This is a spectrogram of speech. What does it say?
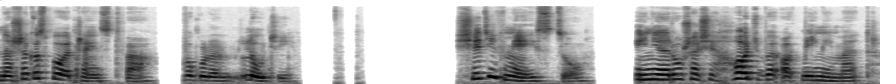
naszego społeczeństwa, w ogóle ludzi, siedzi w miejscu i nie rusza się choćby o milimetr,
